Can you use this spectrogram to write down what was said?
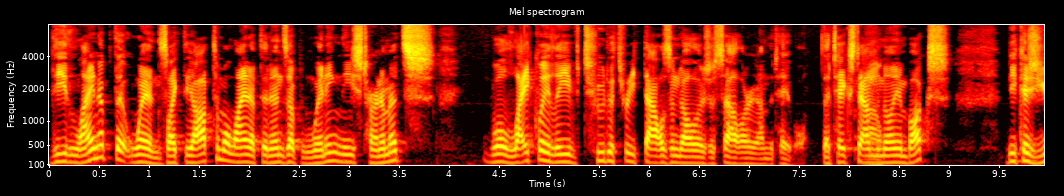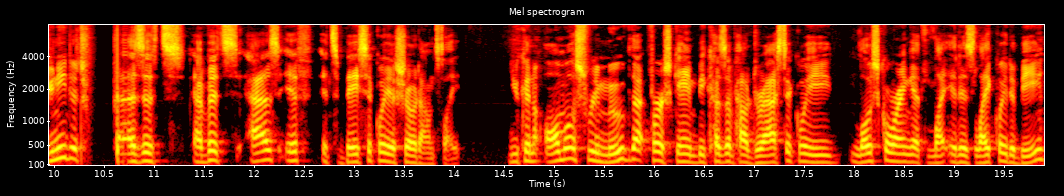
the lineup that wins, like the optimal lineup that ends up winning these tournaments, will likely leave two to three thousand dollars of salary on the table. That takes down wow. the million bucks because you need to as it's as it's as if it's basically a showdown slate. You can almost remove that first game because of how drastically low scoring it, li- it is likely to be.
